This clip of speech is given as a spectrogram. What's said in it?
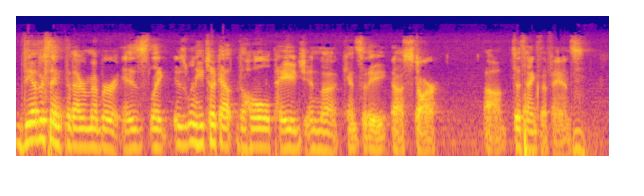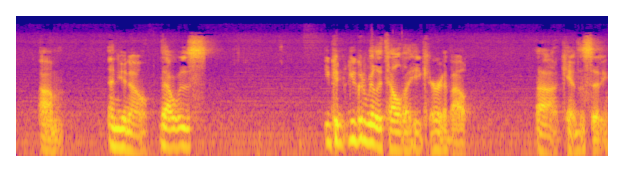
the other thing that I remember is like is when he took out the whole page in the Kansas City uh, Star um, to thank the fans, um, and you know that was you could you could really tell that he cared about uh, Kansas City.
